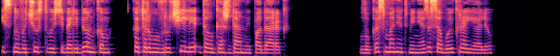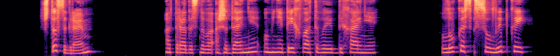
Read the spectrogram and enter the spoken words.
и снова чувствую себя ребенком, которому вручили долгожданный подарок. Лукас манит меня за собой к роялю. «Что сыграем?» От радостного ожидания у меня перехватывает дыхание. Лукас с улыбкой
